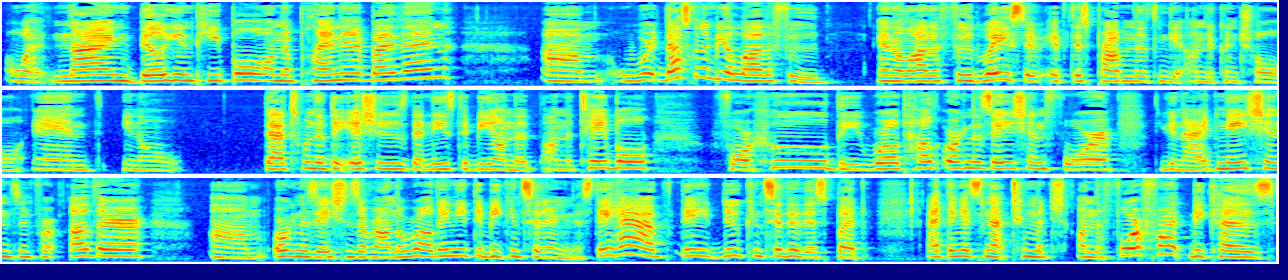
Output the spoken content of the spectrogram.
what 9 billion people on the planet by then. Um, that's going to be a lot of food and a lot of food waste if, if this problem doesn't get under control. And you know, that's one of the issues that needs to be on the on the table for WHO, the World Health Organization, for the United Nations, and for other um, organizations around the world. They need to be considering this. They have, they do consider this, but I think it's not too much on the forefront because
